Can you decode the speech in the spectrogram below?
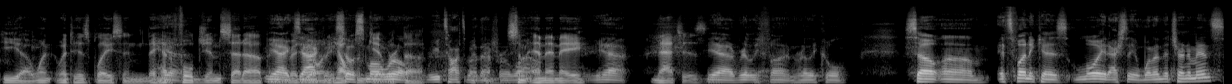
he uh, went went to his place, and they had a full gym set up. And Yeah, ready to go, and exactly. So small world. With, we talked about that for a while. some. MMA yeah, matches. yeah, really fun, really cool. So um, it's funny because Lloyd actually in one of the tournaments,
